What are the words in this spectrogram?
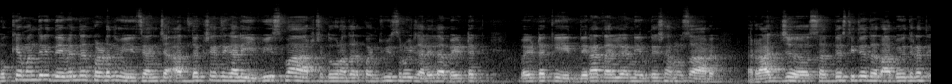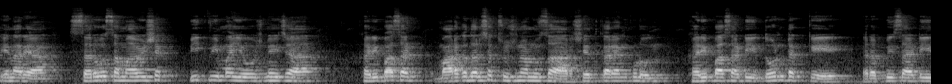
मुख्यमंत्री देवेंद्र फडणवीस यांच्या अध्यक्षतेखाली वीस मार्च दोन हजार पंचवीस रोजी झालेल्या बैठक बैठकीत देण्यात आलेल्या निर्देशानुसार राज्य सद्यस्थितीत राबविण्यात येणाऱ्या सर्वसमावेशक पीक विमा योजनेच्या खरीपासाठी मार्गदर्शक सूचनानुसार शेतकऱ्यांकडून खरीपासाठी दोन टक्के रब्बीसाठी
